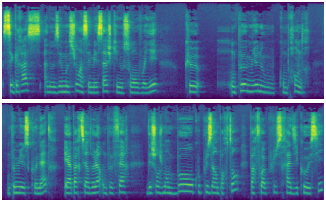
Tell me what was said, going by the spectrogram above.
c'est grâce à nos émotions, à ces messages qui nous sont envoyés, que on peut mieux nous comprendre, on peut mieux se connaître, et à partir de là, on peut faire des changements beaucoup plus importants, parfois plus radicaux aussi,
